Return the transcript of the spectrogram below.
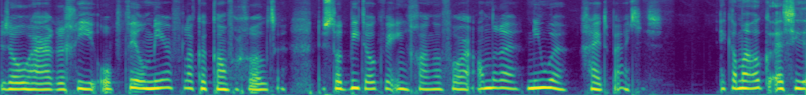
zo haar regie op veel meer vlakken kan vergroten. Dus dat biedt ook weer ingangen voor andere nieuwe geitenpaadjes. Ik kan me ook eh,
